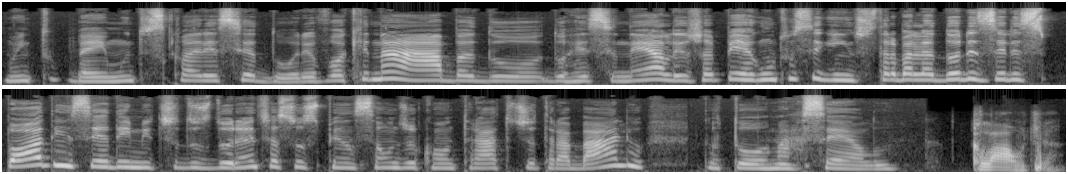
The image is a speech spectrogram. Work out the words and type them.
Muito bem, muito esclarecedor. Eu vou aqui na aba do, do Recinela e já pergunto o seguinte: os trabalhadores eles podem ser demitidos durante a suspensão de contrato de trabalho, doutor Marcelo? Cláudia,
